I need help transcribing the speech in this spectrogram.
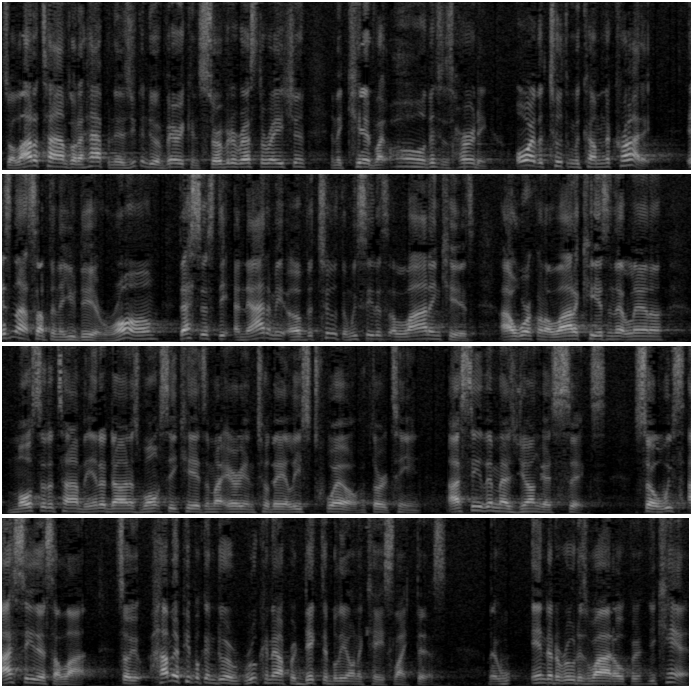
So a lot of times what will happen is you can do a very conservative restoration and the kid like, oh, this is hurting. Or the tooth will become necrotic. It's not something that you did wrong. That's just the anatomy of the tooth. And we see this a lot in kids. I work on a lot of kids in Atlanta. Most of the time, the endodontists won't see kids in my area until they're at least 12 or 13. I see them as young as six. So we, I see this a lot. So how many people can do a root canal predictably on a case like this? The end of the root is wide open. You can't.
